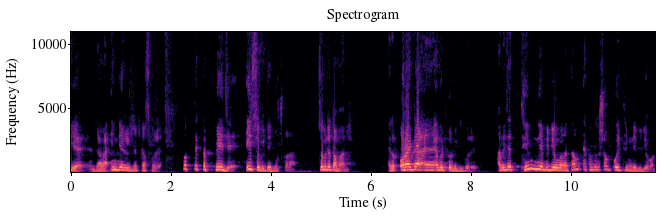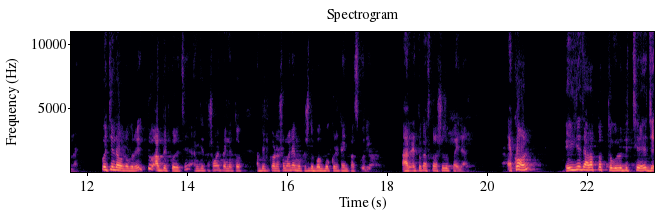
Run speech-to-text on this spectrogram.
ইয়ে যারা ইন্ডিয়া রিলেটেড কাজ করে, প্রত্যেকটা পেজে এই ছবিটাই পোস্ট করা। ছবিটা তো আমার। এখন ওরা এটা অ্যাভয়েড করবে কি করে? আমি যে থিম নিয়ে ভিডিও বানাতাম, এখন থেকে সব ওই থিম নিয়ে ভিডিও বানায়। ওই চিন্তা ভাবনা করে একটু আপডেট করেছে। আমি যেহেতু সময় পাই না, তো আপডেট করার সময় নেই, মুখে শুধু বক বক করে টাইম পাস করি। আর এত কাজ করার সুযোগ পাই না। এখন এই যে যারা তথ্যগুলো দিচ্ছে যে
